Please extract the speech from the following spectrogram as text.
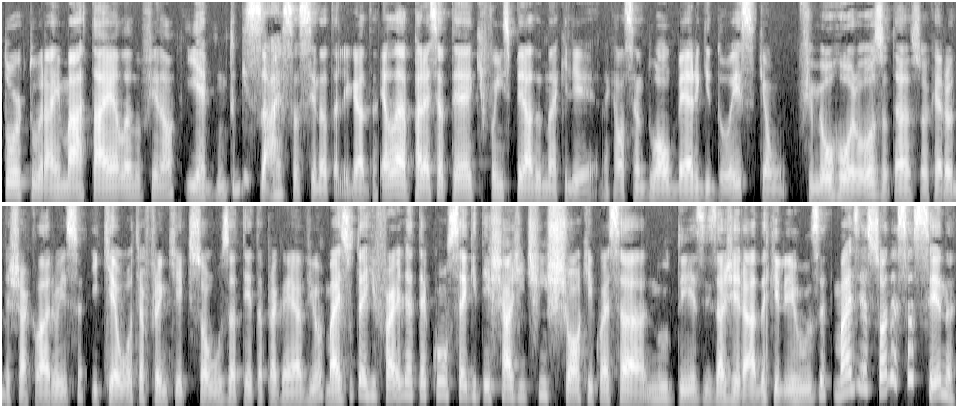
torturar e matar ela no final. E é muito bizarra essa cena, tá ligado? Ela parece até que foi inspirada naquele, naquela cena do Albergue 2, que é um filme horroroso, tá? Só quero deixar claro isso, e que é outra franquia que só usa teta para ganhar view, mas o Terrifier ele até consegue deixar a gente em choque com essa nudez exagerada que ele usa, mas é só nessa cena.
